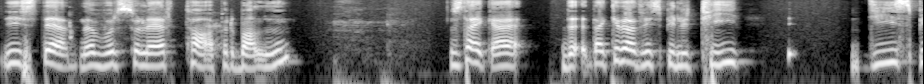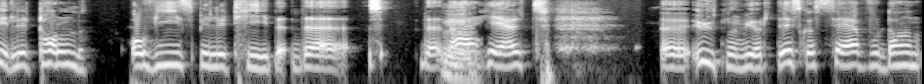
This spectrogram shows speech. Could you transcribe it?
de stedene hvor Soler taper ballen, så tenker jeg det, det er ikke det at vi spiller ti, de spiller tolv, og vi spiller ti. Det, det, er mm. helt uh, utenomjordisk å se hvordan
